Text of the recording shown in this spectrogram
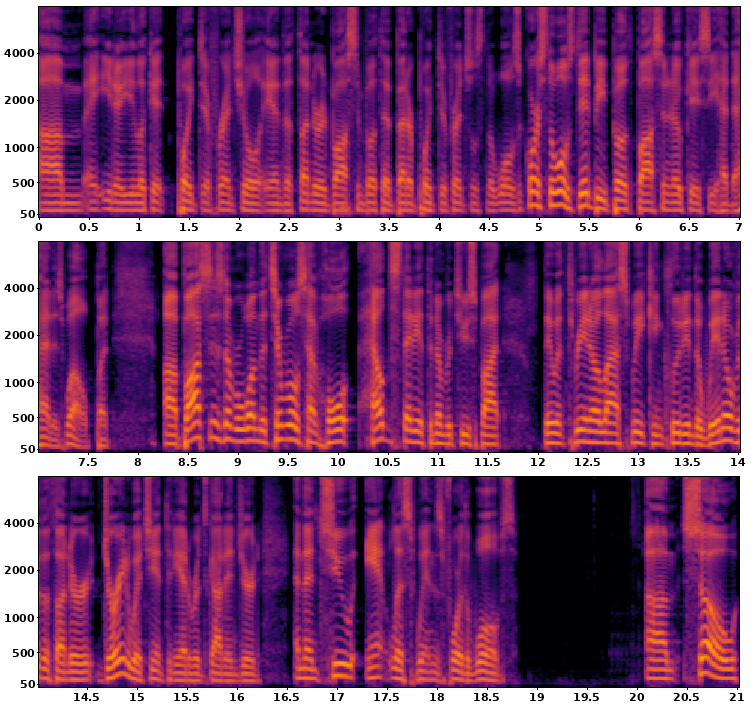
Um, you know, you look at point differential, and the Thunder and Boston both have better point differentials than the Wolves. Of course, the Wolves did beat both Boston and OKC head to head as well. But uh, Boston's number one. The Timberwolves have hold, held steady at the number two spot. They went 3 0 last week, including the win over the Thunder, during which Anthony Edwards got injured, and then two antless wins for the Wolves. Um, so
